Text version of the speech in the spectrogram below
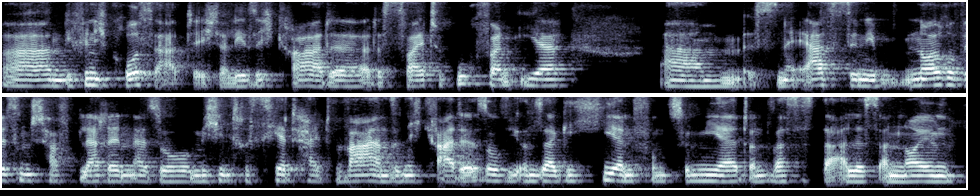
Ähm, die finde ich großartig. Da lese ich gerade das zweite Buch von ihr. Ähm, ist eine Ärztin, die Neurowissenschaftlerin. Also mich interessiert halt wahnsinnig gerade so, wie unser Gehirn funktioniert und was es da alles an neuen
